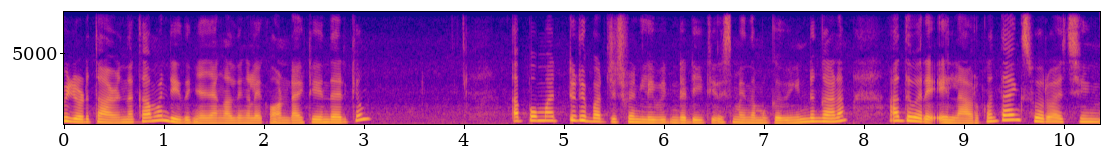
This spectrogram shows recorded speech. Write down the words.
വീഡിയോയുടെ താഴ്ന്ന കമന്റ് ചെയ്ത് ഞാൻ ഞങ്ങൾ നിങ്ങളെ കോൺടാക്റ്റ് ചെയ്യുന്നതായിരിക്കും. അപ്പോൾ മറ്റൊരു ബഡ്ജറ്റ് ഫ്രണ്ട്ലി വീടിന്റെ ഡീറ്റെയിൽസുമായി നമുക്ക് വീണ്ടും കാണാം. അതുവരെ എല്ലാവർക്കും താങ്ക്സ് ഫോർ വാച്ചിങ്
